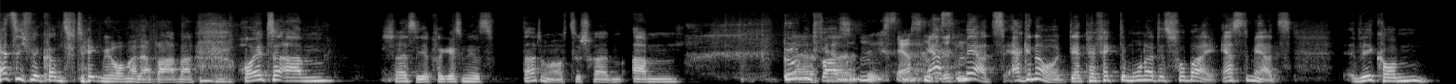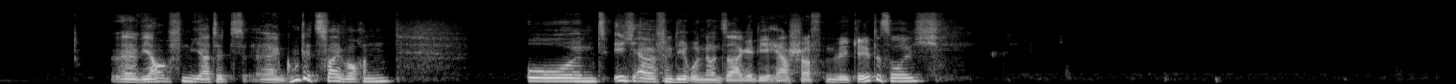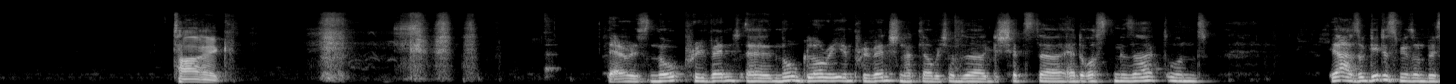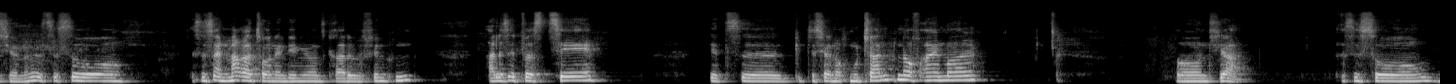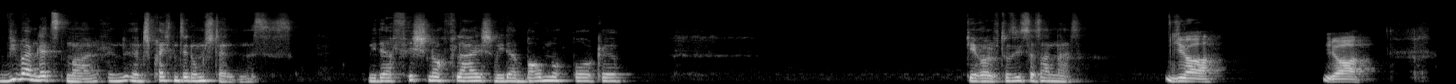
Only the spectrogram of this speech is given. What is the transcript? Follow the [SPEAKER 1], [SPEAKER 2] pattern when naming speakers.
[SPEAKER 1] Herzlich willkommen zu Take Me Home Alabama. Heute am, scheiße, ich habe vergessen, mir das Datum aufzuschreiben, am irgendwann, 1. 1. März. Ja, genau, der perfekte Monat ist vorbei. 1. März. Willkommen. Äh, wir hoffen, ihr hattet äh, gute zwei Wochen. Und ich eröffne die Runde und sage, die Herrschaften, wie geht es euch? Tarek.
[SPEAKER 2] There is no, prevent, uh, no glory in prevention, hat, glaube ich, unser geschätzter Herr Drosten gesagt. Und ja, so geht es mir so ein bisschen. Ne? Es ist so, es ist ein Marathon, in dem wir uns gerade befinden. Alles etwas zäh. Jetzt äh, gibt es ja noch Mutanten auf einmal. Und ja, es ist so wie beim letzten Mal, in, entsprechend den Umständen. Es ist weder Fisch noch Fleisch, weder Baum noch Borke. Gerolf, du siehst das anders.
[SPEAKER 3] Ja, ja.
